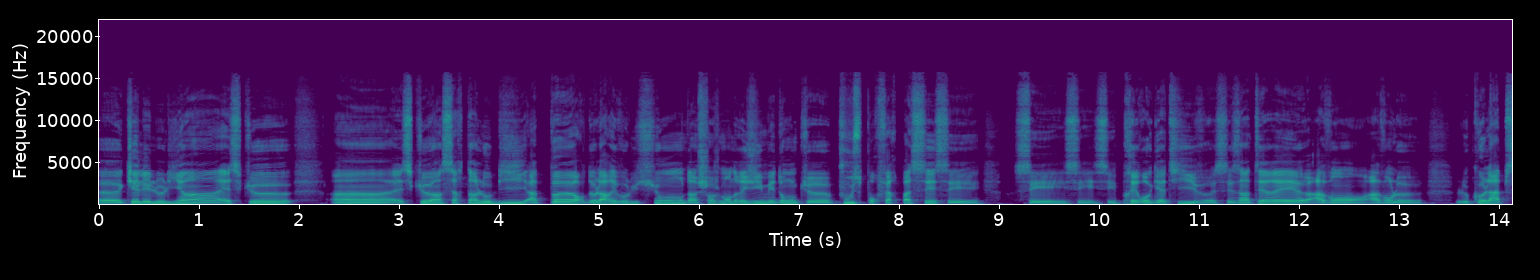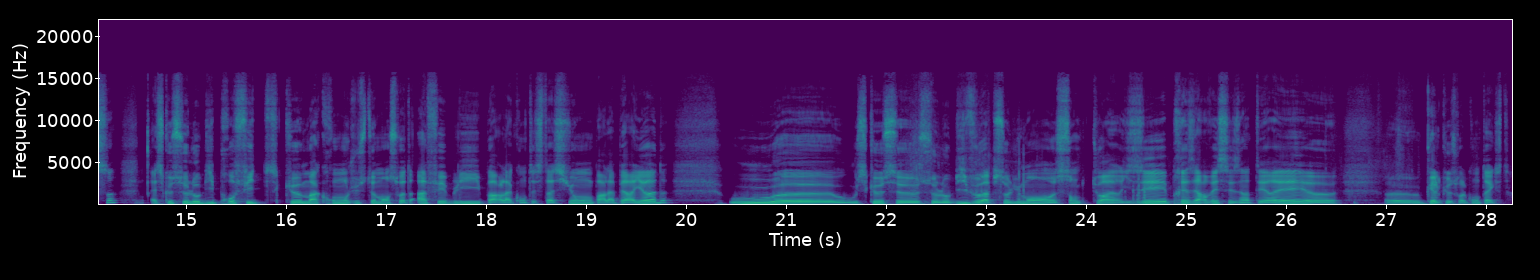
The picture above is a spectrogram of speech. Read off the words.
euh, quel est le lien? Est-ce que est-ce qu'un certain lobby a peur de la révolution, d'un changement de régime et donc euh, pousse pour faire passer ses, ses, prérogatives, ses intérêts euh, avant, avant le, le collapse Est-ce que ce lobby profite que Macron, justement, soit affaibli par la contestation, par la période? Ou, euh, ou est-ce que ce, lobby veut absolument sanctuariser, préserver ses intérêts euh, quel que soit le contexte?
